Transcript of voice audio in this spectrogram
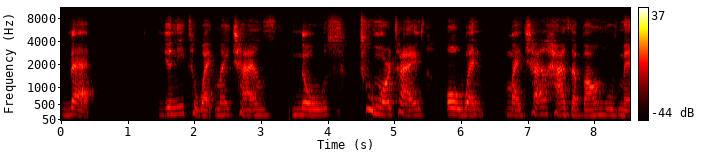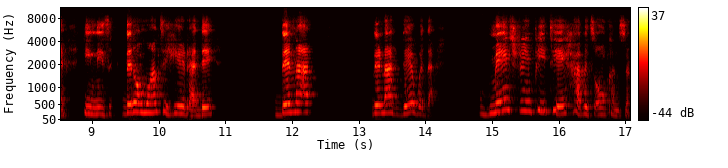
that you need to wipe my child's nose two more times, or when my child has a bowel movement, he needs, they don't want to hear that. They they're not, they're not there with that. Mainstream PTA have its own concern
